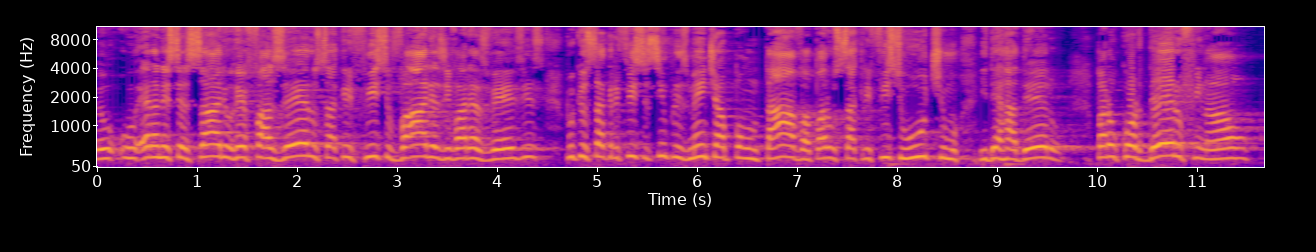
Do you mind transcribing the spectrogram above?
eu, era necessário refazer o sacrifício várias e várias vezes, porque o sacrifício simplesmente apontava para o sacrifício último e derradeiro, para o cordeiro final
